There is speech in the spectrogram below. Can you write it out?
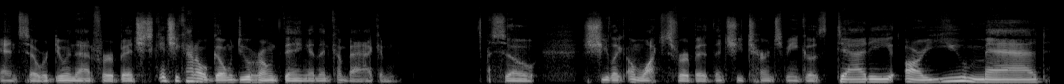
And so we're doing that for a bit. She, and she kind of will go and do her own thing, and then come back and so she like unwatches for a bit. Then she turns to me and goes, "Daddy, are you mad?"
